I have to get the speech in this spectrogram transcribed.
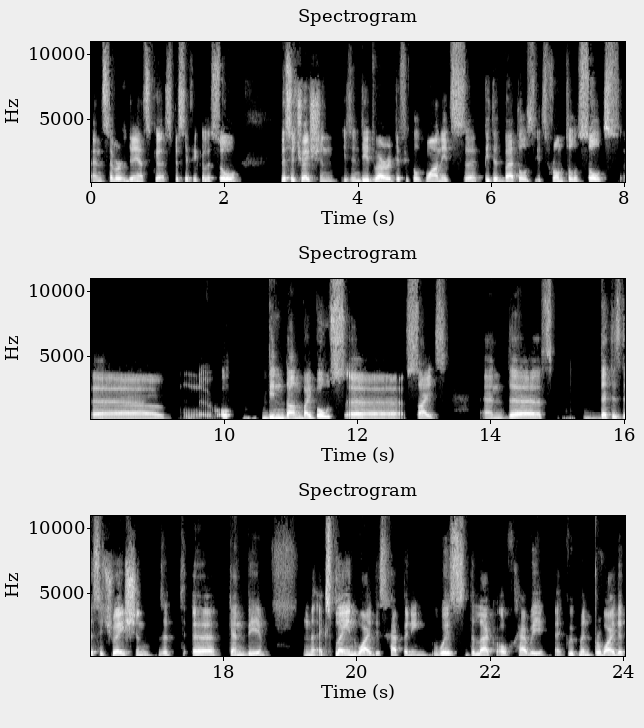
and Severodonetsk specifically. So the situation is indeed very difficult one. It's uh, pitted battles, it's frontal assaults uh, being done by both sides. And that is the situation that can be explain why this happening with the lack of heavy equipment provided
